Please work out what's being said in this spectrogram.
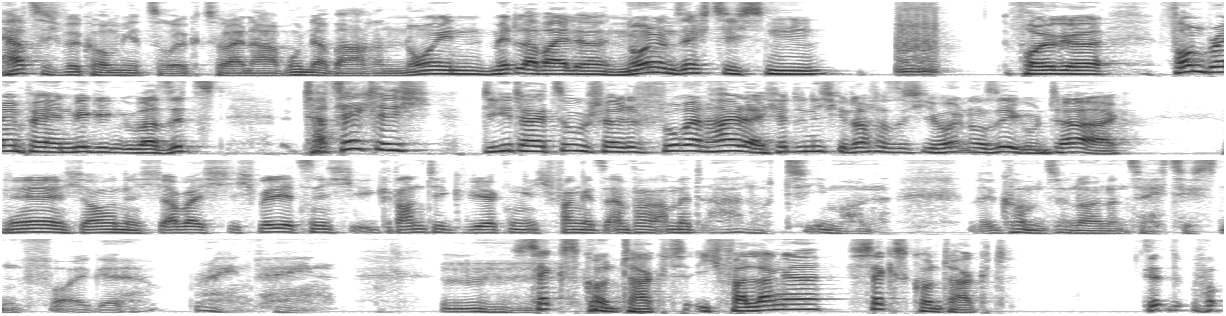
Herzlich willkommen hier zurück zu einer wunderbaren neuen, mittlerweile 69. Folge von Brain Pain. Mir gegenüber sitzt tatsächlich digital zugeschaltet Florian Heider. Ich hätte nicht gedacht, dass ich dich heute noch sehe. Guten Tag. Nee, ich auch nicht. Aber ich, ich will jetzt nicht grantig wirken. Ich fange jetzt einfach an mit Hallo Timon. Willkommen zur 69. Folge Brain Pain. Mhm. Sexkontakt. Ich verlange Sexkontakt.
